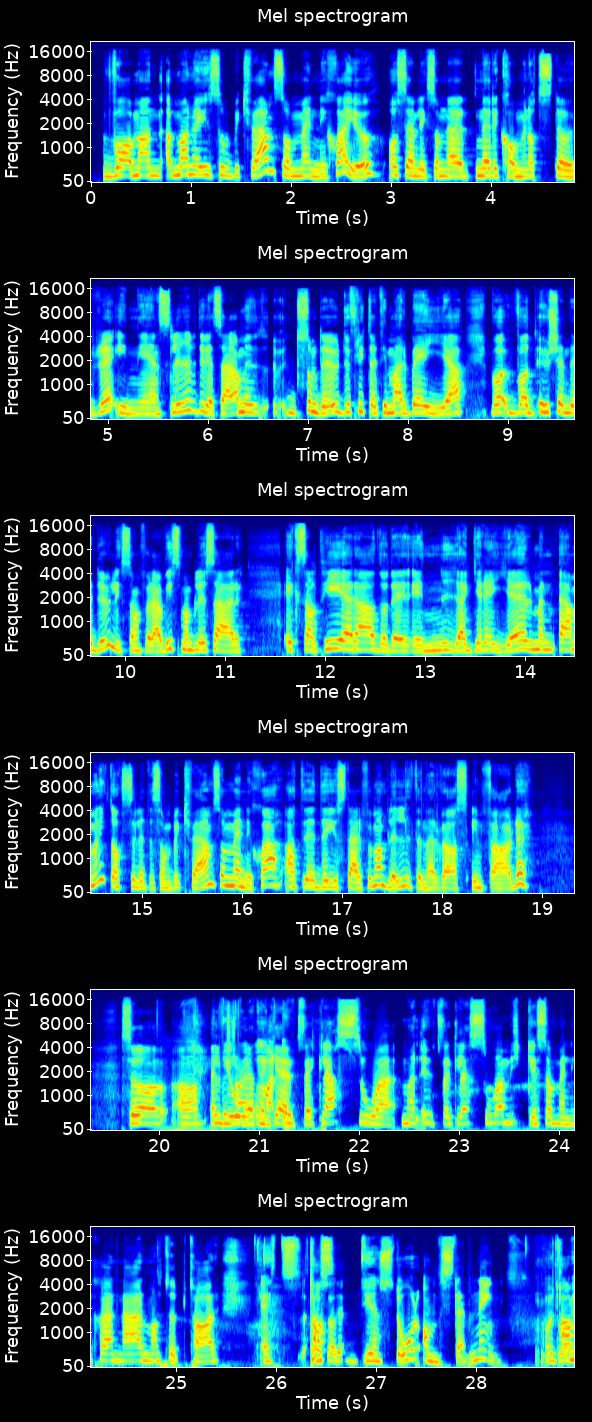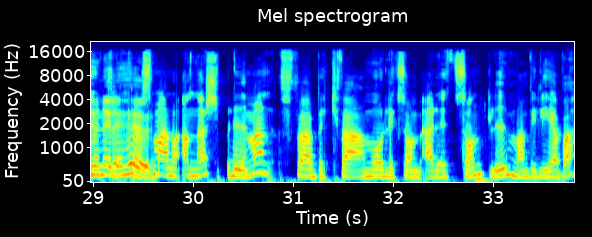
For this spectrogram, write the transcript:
vad man, man är ju så bekväm som människa ju. Och sen liksom när, när det kommer något större in i ens liv, du vet så här, ja, men, som du, du flyttade till Marbella. Vad, vad, hur kände du liksom för det? Visst, man blir så här exalterad och det är nya grejer, men är man inte också lite som bekväm som människa? Att det, är just därför man blir lite nervös inför det. Så, ja, eller förstår du vad och jag man tänker? utvecklas, så, man utvecklas så mycket som människa när man typ tar ett... Alltså, det är en stor omställning. Och då Ja, utvecklas man och annars blir man för bekväm och liksom är det ett sånt liv man vill leva.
